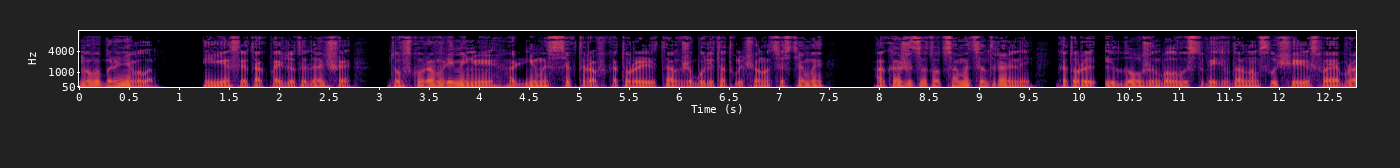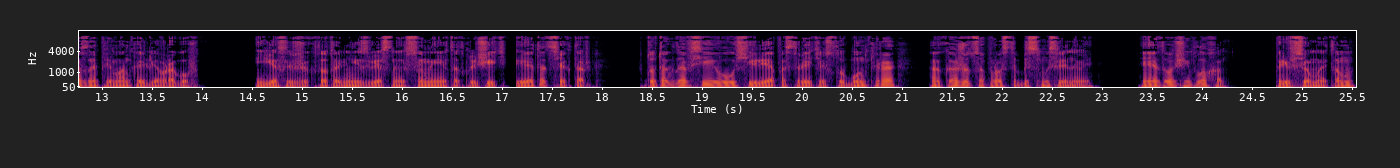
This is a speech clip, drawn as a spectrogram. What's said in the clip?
Но выбора не было, и если так пойдет и дальше – то в скором времени одним из секторов, который также будет отключен от системы, окажется тот самый центральный, который и должен был выступить в данном случае своеобразной приманкой для врагов. Если же кто-то неизвестный сумеет отключить и этот сектор, то тогда все его усилия по строительству бункера окажутся просто бессмысленными. И это очень плохо. При всем этом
